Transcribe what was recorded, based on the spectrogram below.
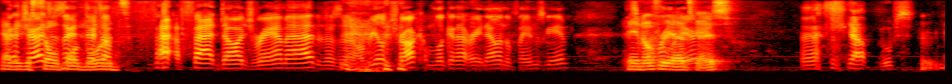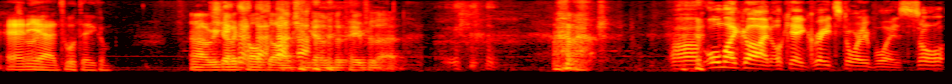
yeah. They just sold There's, more like, there's a boards. fat, a fat Dodge Ram ad. There's a, a real truck I'm looking at right now in the Flames game. hey, no free ads, guys. yeah. Oops. Any sorry. ads, we'll take them. Uh, we gotta call Dodge and get them to pay for that. Um, oh my God. Okay, great story, boys. So,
